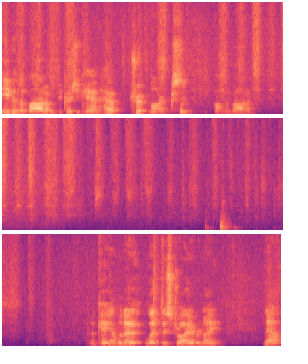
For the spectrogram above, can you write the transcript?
Even the bottom because you can't have trip marks on the bottom. Okay, I'm going to let this dry overnight. Now,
